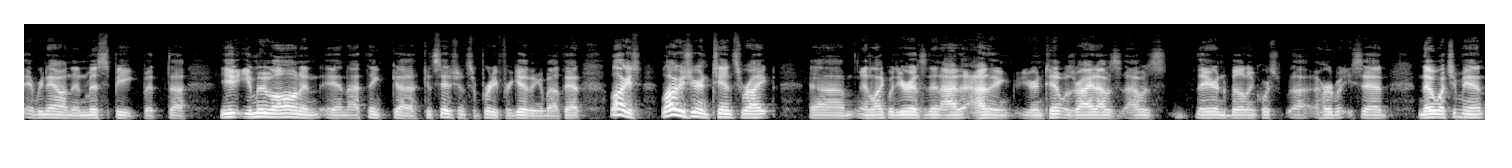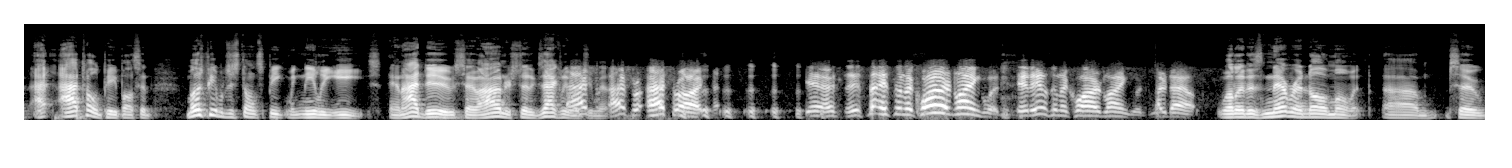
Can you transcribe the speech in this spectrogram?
every now and then misspeak, but uh, you, you move on, and, and I think constituents are pretty forgiving about that. As long as, as long as your intent's right, um, and like with your incident, I, I think your intent was right. I was I was there in the building. Of course, uh, heard what you said, know what you meant. I, I told people, I said, most people just don't speak McNeelyese, and I do, so I understood exactly what that's, you meant. That's, that's right. yeah, it's, it's, it's, an acquired language. It is an acquired language, no doubt. Well, it is never a dull moment. Um, so,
